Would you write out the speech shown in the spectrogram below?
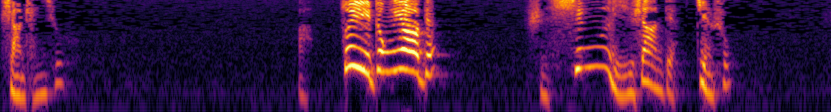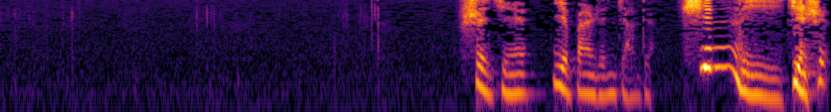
想成就啊，最重要的是心理上的建树。世间一般人讲的。心理建设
